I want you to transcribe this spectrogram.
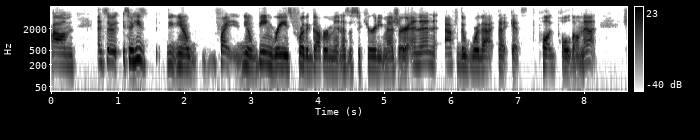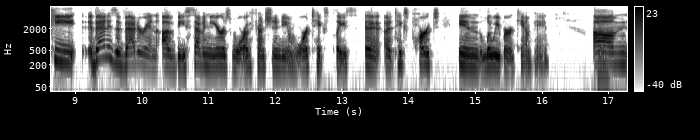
Um, and so so he's you know fight you know being raised for the government as a security measure. And then after the war, that that gets the plug pulled on that. He then is a veteran of the Seven Years' War. The French and Indian War takes place uh, uh, takes part in the Louisbourg campaign. Yeah. Um,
